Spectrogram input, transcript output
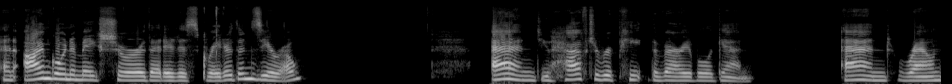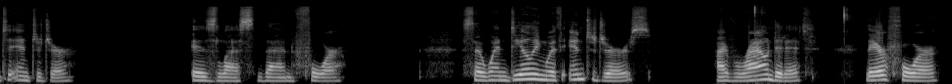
and I'm going to make sure that it is greater than zero. And you have to repeat the variable again. And round to integer is less than 4. So when dealing with integers, I've rounded it. Therefore,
